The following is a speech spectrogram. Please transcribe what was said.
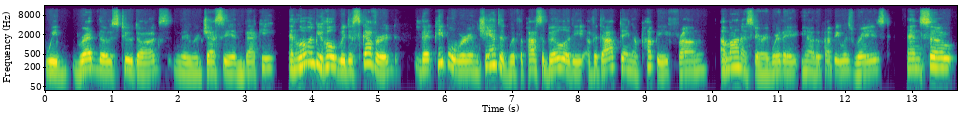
we bred those two dogs. They were Jesse and Becky. And lo and behold, we discovered that people were enchanted with the possibility of adopting a puppy from a monastery where they, you know, the puppy was raised. And so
